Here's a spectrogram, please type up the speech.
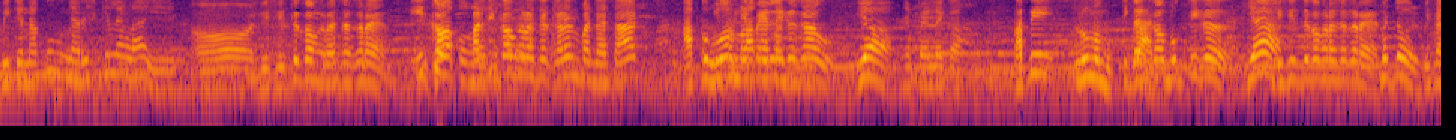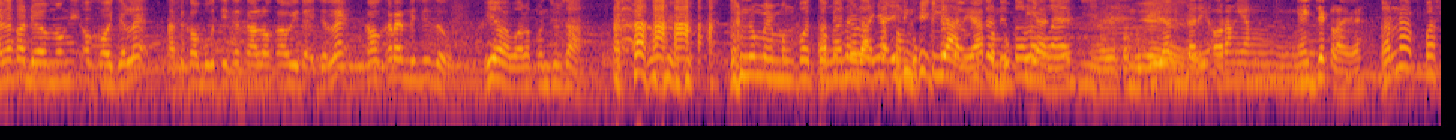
bikin aku nyari skill yang lain. Oh, di situ kau ngerasa keren. Itu kau, aku berarti kau keren. ngerasa keren pada saat Aku bisa nyepele melakukan ke kau. Iya, nyepele ke aku. Tapi lu Dan membuktikan kau bukti ke, Ya. di situ kau ngerasa keren. Betul. Misalnya kau diomongin, oh kau jelek, tapi kau bukti ke kalau kau tidak jelek, kau keren di situ. Iya, walaupun susah. Karena memang tapi potongan seenggaknya ini pembuktian nggak ya pembuktian ya lagi. Pembuktian Iya, iya. dari orang yang ngejek lah ya Karena pas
